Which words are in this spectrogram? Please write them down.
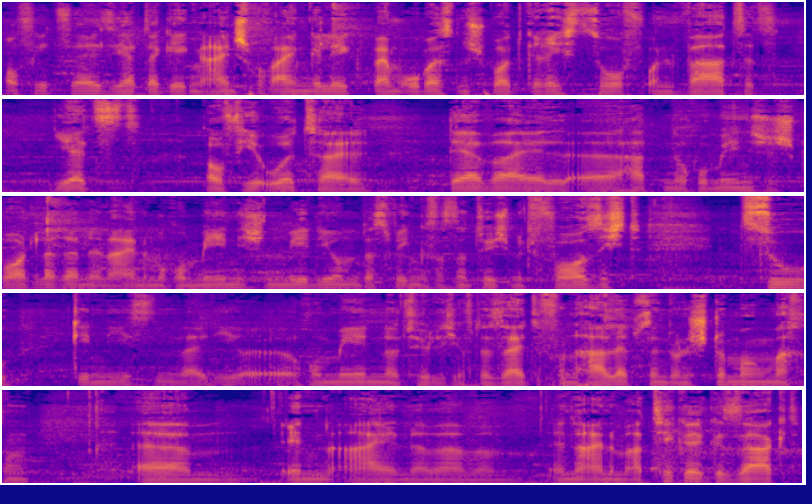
Offiziell, sie hat dagegen Einspruch eingelegt beim obersten Sportgerichtshof und wartet jetzt auf ihr Urteil. Derweil äh, hat eine rumänische Sportlerin in einem rumänischen Medium, deswegen ist das natürlich mit Vorsicht zu genießen, weil die äh, Rumänen natürlich auf der Seite von Halep sind und Stimmung machen, ähm, in, einem, in einem Artikel gesagt,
